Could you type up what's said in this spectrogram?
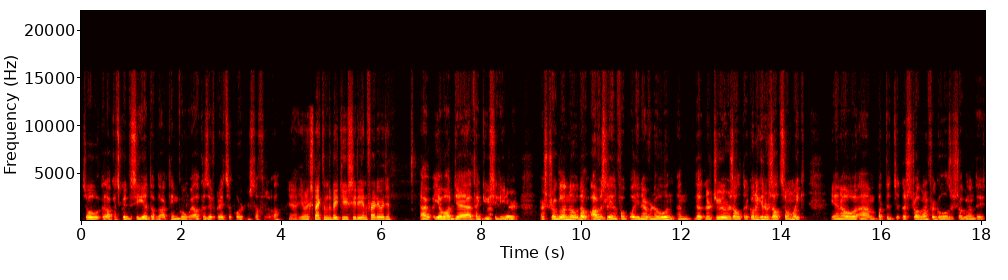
So look, it's good to see a Dundalk team going well because they have great support and stuff as well. Yeah, you would expect them to beat UCD on Friday, would you? Uh, you would, yeah. I think UCD are, are struggling. No, no. Obviously, in football, you never know, and and they're due a result. They're going to get a result some week, you know. Um, but they're struggling for goals. They're struggling to you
